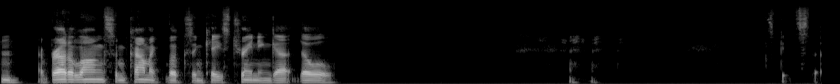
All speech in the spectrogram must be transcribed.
Hmm. I brought along some comic books in case training got dull. it's good stuff.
